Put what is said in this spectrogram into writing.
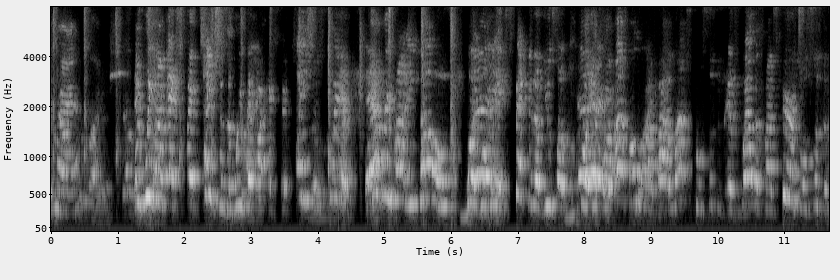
this line. If we have expectations, if we make our expectations clear, everybody knows what will be expected of you. So, so for us, both my biological sisters as well as my spiritual sisters,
